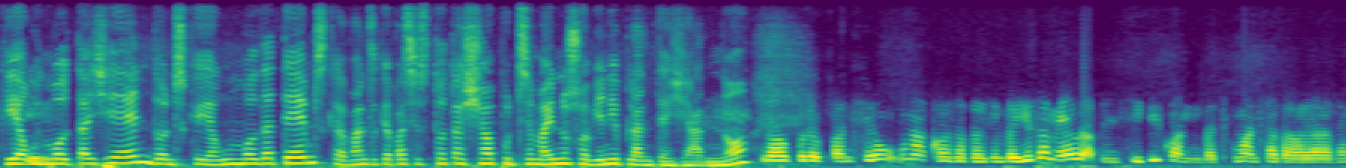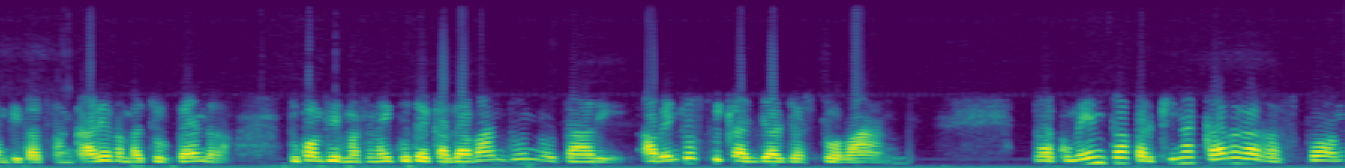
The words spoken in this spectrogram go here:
que hi ha hagut molta gent, doncs que hi ha hagut molt de temps, que abans que passés tot això potser mai no s'ho havia ni plantejat, no? No, però penseu una cosa, per exemple, jo també al principi, quan vaig començar a treballar a les entitats bancàries, em vaig sorprendre. Tu quan firmes una hipoteca davant d'un notari, havent-ho explicat ja el gestor abans, te comenta per quina càrrega respon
